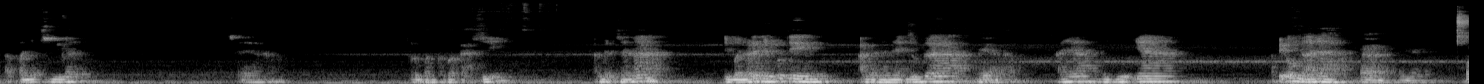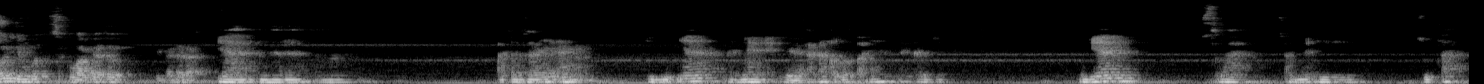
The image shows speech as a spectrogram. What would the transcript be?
8 jam 9 saya terbang ke Bekasi sampai di sana di bandara jemputin ada nenek juga Iya. saya ibunya tapi om nggak ada Nah, iya. Oh dijemput sekeluarga tuh di bandara. ya bandara sama pacar saya ibunya nenek Iya. karena kalau bapaknya naik kerja kemudian setelah sampai di Suta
